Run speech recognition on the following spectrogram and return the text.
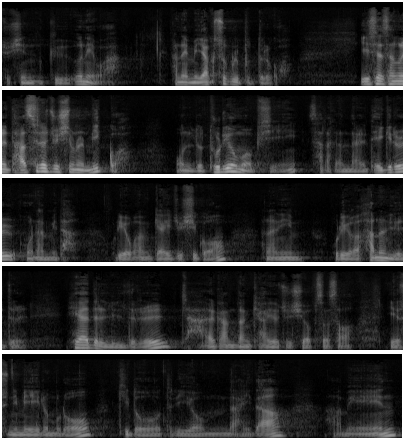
주신 그 은혜와 하나님의 약속을 붙들고 이 세상을 다스려 주심을 믿고 오늘도 두려움 없이 살아가는 날 되기를 원합니다. 우리와 함께 해주시고 하나님 우리가 하는 일들 해야 될 일들을 잘 감당케 하여 주시옵소서. 예수님의 이름으로 기도드리옵나이다. 아멘.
